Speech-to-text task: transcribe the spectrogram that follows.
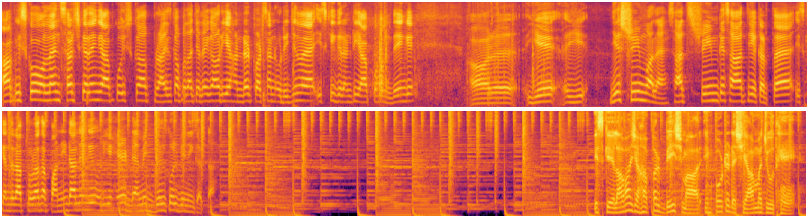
आप इसको ऑनलाइन सर्च करेंगे आपको इसका प्राइस का पता चलेगा और ये हंड्रेड परसेंट औरिजिनल है। इसकी गारंटी आपको हम देंगे। और ये ये ये स्ट्रीम वाला है। साथ स्ट्रीम के साथ ये करता है। इसके अंदर आप थोड़ा सा पानी डालेंगे और ये हेयर डैमेज बिल्कुल भी नहीं करता। इसके अलावा यहाँ पर बेशुमार इम्पोर्टेड अशिया मौजूद हैं,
